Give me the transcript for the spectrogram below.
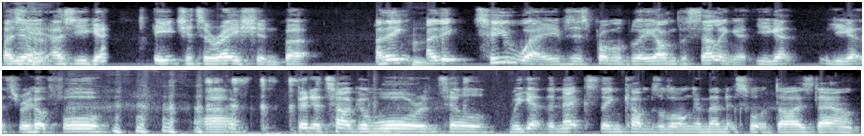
as yeah. you as you get each iteration. But I think hmm. I think two waves is probably underselling it. You get you get three or four uh, bit of tug of war until we get the next thing comes along and then it sort of dies down.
